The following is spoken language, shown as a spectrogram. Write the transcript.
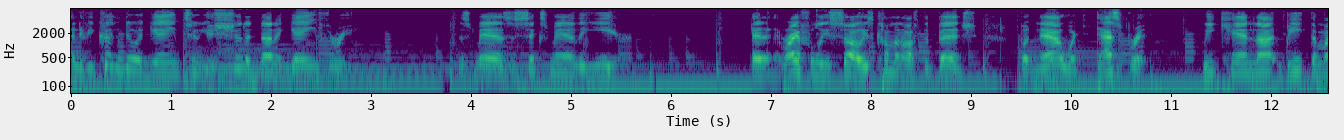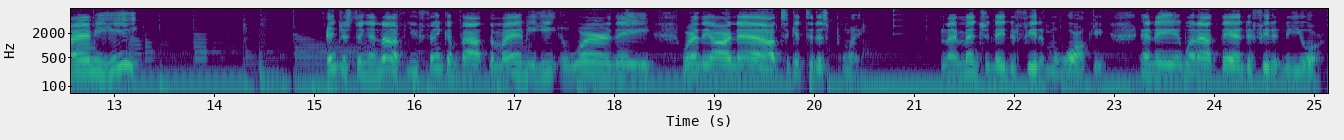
And if you couldn't do it game two, you should have done it game three. This man is a six man of the year. And rightfully so, he's coming off the bench, but now we're desperate. We cannot beat the Miami Heat. Interesting enough, you think about the Miami Heat and where they where they are now to get to this point. And I mentioned they defeated Milwaukee, and they went out there and defeated New York,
